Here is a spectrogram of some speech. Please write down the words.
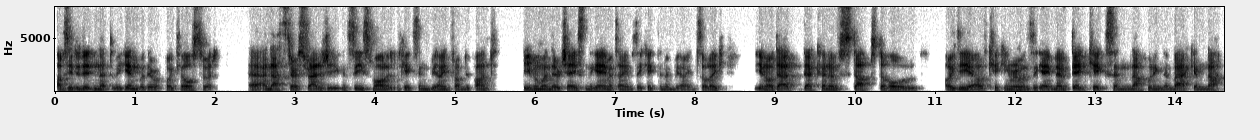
obviously they didn't at the weekend, but they were quite close to it, uh, and that's their strategy. You can see small little kicks in behind from Dupont, even when they're chasing the game. At times they kick them in behind. So like you know that that kind of stops the whole idea of kicking ruins the game. Now dead kicks and not winning them back and not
